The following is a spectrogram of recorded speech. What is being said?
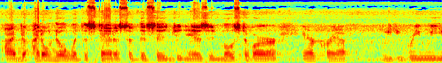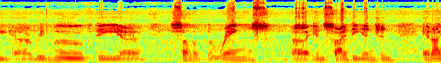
I, I don't know what the status of this engine is. In most of our aircraft, we, we, we uh, remove the uh, some of the rings uh, inside the engine, and I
